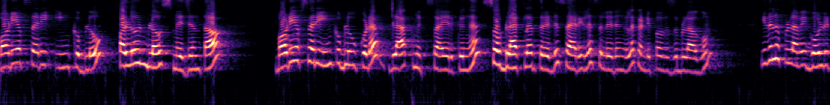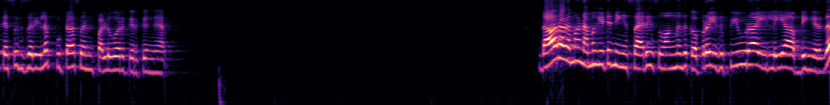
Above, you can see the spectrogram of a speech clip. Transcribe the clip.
body of sari ink blue பல்லுவன் blouse magenta body of sari ink blue கூட பிளாக் மிக்ஸ் ஆகிருக்குங்க ஸோ பிளாக் கலர் த்ரெட்டு சாரியில் சில இடங்களில் கண்டிப்பாக விசிபிள் ஆகும். இதில் ஃபுல்லாகவே கோல்டு டெஸ்டட் சரியில் புட்டாசன் பல்லு ஒர்க் இருக்குங்க. தாராளமாக நம்மக்கிட்ட நீங்கள் சாரீஸ் வாங்கினதுக்கப்புறம் இது பியூரா இல்லையா அப்படிங்கிறத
